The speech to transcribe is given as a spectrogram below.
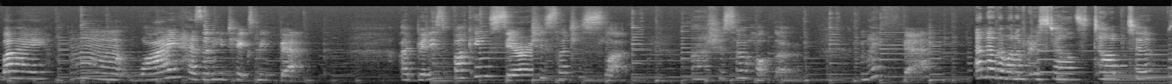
bye. Mm, why hasn't he texted me back? I bet he's fucking Sarah. She's such a slut. Oh, she's so hot though. Am I fat? Another one of Christelle's top tips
